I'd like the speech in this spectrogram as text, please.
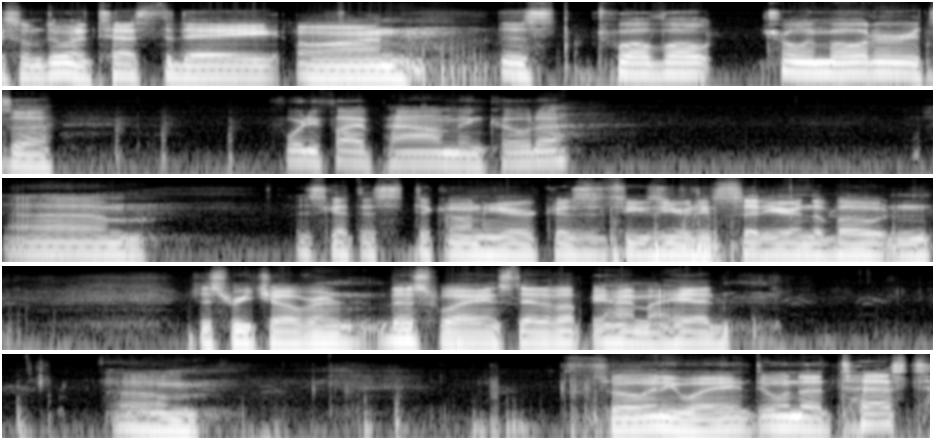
so I'm doing a test today on this 12 volt trolling motor. It's a 45 pound Minn Kota. Um, I just got this stick on here because it's easier to sit here in the boat and just reach over and this way instead of up behind my head. Um, so anyway, doing a test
